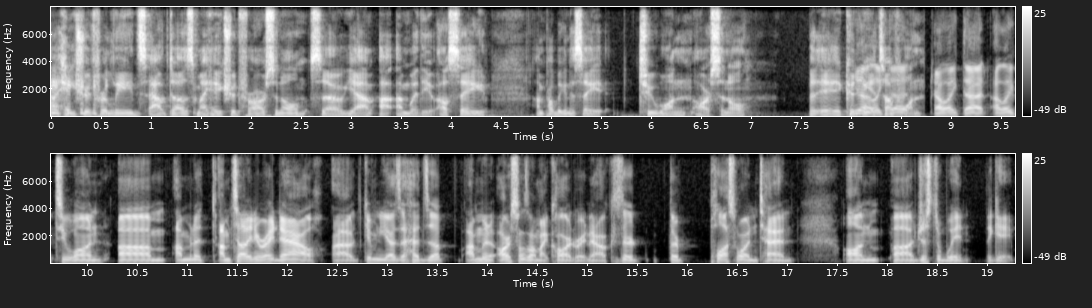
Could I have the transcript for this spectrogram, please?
my hatred for Leeds outdoes my hatred for Arsenal. So yeah, I, I'm with you. I'll say I'm probably going to say two one Arsenal, but it, could be I a like tough that. one. I like that. I like two one. Um, I'm gonna. I'm telling you right now. Uh, giving you guys a heads up. I'm gonna. Arsenal's on my card right now because they're they're plus one ten on uh, just to win the game,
